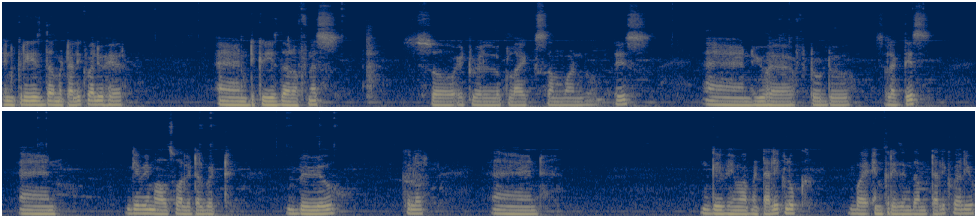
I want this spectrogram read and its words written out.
increase the metallic value here and decrease the roughness. So it will look like someone this and you have to do select this and give him also a little bit blue color and give him a metallic look by increasing the metallic value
